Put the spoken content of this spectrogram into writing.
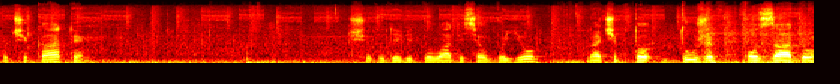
почекати, що буде відбуватися в бою. Начебто дуже позаду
